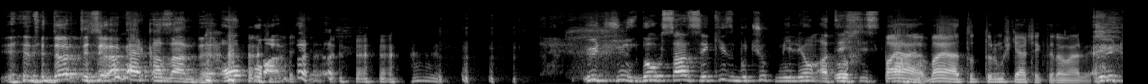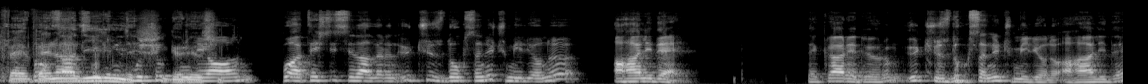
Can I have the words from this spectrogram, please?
400'ü Ömer kazandı. 10 puan. 398,5 milyon ateşli Of silah baya var. baya tutturmuş gerçekten Ömer Bey. Fe- Fena değilimdir 398,5 görüyorsun. milyon bu ateşli silahların 393 milyonu ahalide. Tekrar ediyorum 393 milyonu ahalide.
